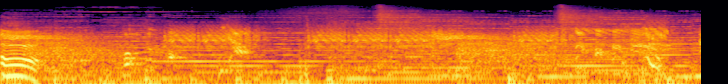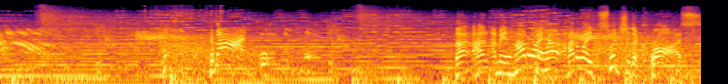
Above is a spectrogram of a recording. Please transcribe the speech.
Ugh. Come on! I, I mean, how do I how, how do I switch to the cross?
